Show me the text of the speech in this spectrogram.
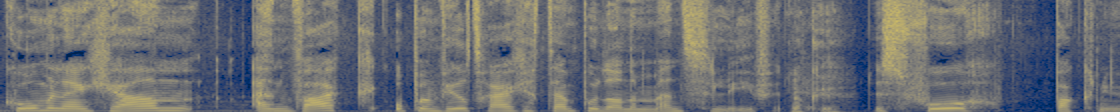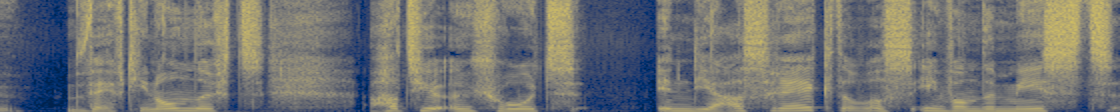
komen en gaan en vaak op een veel trager tempo dan een mensenleven. Dus voor, pak nu, 1500, had je een groot Indiaas Rijk. Dat was een van de meest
